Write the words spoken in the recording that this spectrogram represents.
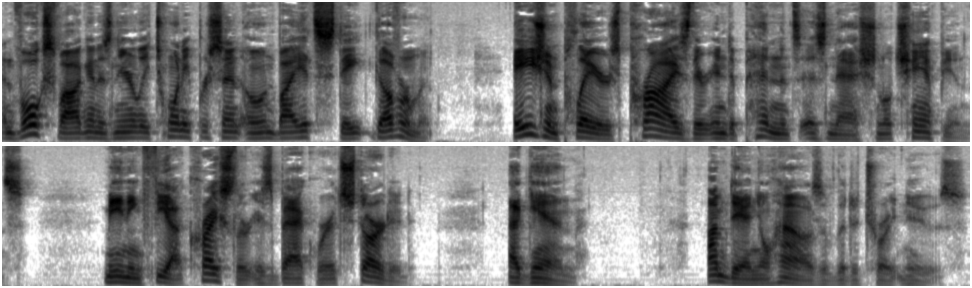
and Volkswagen is nearly 20% owned by its state government. Asian players prize their independence as national champions, meaning Fiat Chrysler is back where it started. Again. I'm Daniel Howes of the Detroit News.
